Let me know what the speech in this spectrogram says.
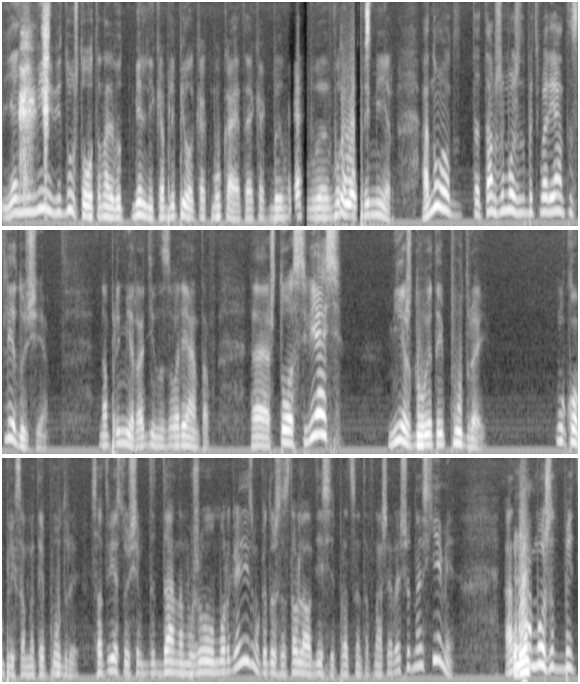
Я не имею в виду, что вот она вот мельник облепила как мука. Это я как бы вот Ну, вот. пример. Оно там же может быть варианты следующие. Например, один из вариантов, э, что связь между этой пудрой, ну комплексом этой пудры, соответствующим данному живому организму, который составлял 10% нашей расчетной схеме, она Мгм. может быть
